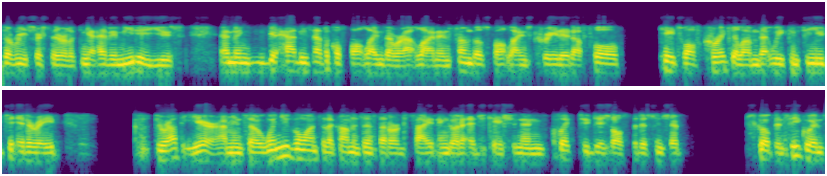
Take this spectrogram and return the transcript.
the research they were looking at heavy media use, and then had these ethical fault lines that were outlined, and from those fault lines created a full K-12 curriculum that we continue to iterate throughout the year. I mean, so when you go onto the commonsense.org site and go to education and click to digital citizenship scope and sequence,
